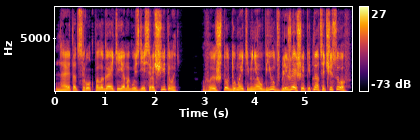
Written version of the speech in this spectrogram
На этот срок, полагаете, я могу здесь рассчитывать? Вы что, думаете, меня убьют в ближайшие пятнадцать часов?»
